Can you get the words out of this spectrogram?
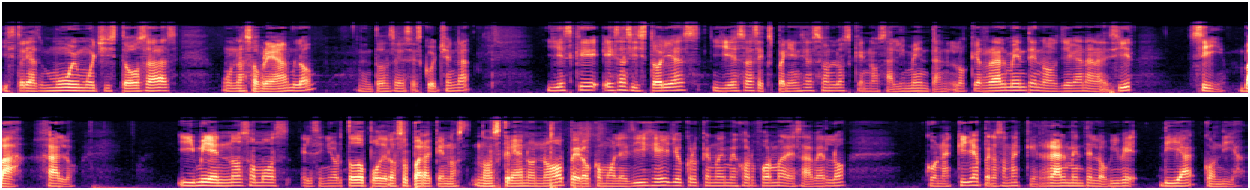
historias muy, muy chistosas, una sobre AMLO, entonces escúchenla. Y es que esas historias y esas experiencias son los que nos alimentan, lo que realmente nos llegan a decir, sí, va, jalo. Y miren, no somos el Señor Todopoderoso para que nos, crean o no, pero como les dije, yo creo que no hay mejor forma de saberlo con aquella persona que realmente lo vive día con día.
